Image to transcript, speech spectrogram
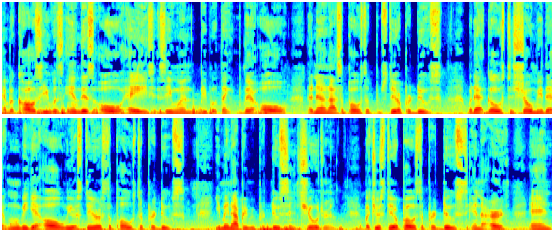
And because he was in this old age, see, when people think they're old, that they're not supposed to still produce. But that goes to show me that when we get old, we are still supposed to produce. You may not be producing children, but you're still supposed to produce in the earth. And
